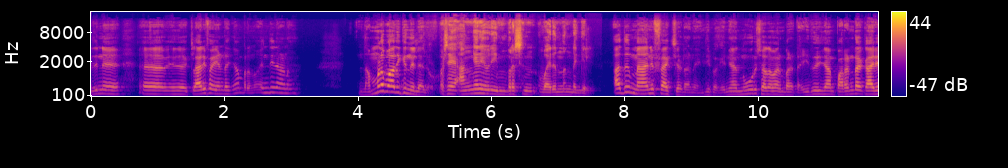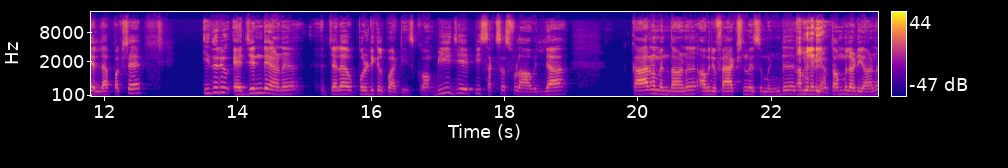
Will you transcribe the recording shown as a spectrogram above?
ഇതിനെ ക്ലാരിഫൈ ചെയ്യണ്ടേ? ഞാൻ പറഞ്ഞു എന്തിനാണ്? നമ്മളെ ബാധിക്കുന്നില്ലല്ലോ. പക്ഷേ അങ്ങനെ ഒരു ഇമ്പ്രഷൻ വരുന്നുണ്ടെങ്കിൽ? അത് മാനുഫാക്ചേർഡ് ആണ് ദീപക്. ഞാൻ നൂറ് ശതമാനം പറയട്ടെ. ഇത് ഞാൻ പറയേണ്ട കാര്യമല്ല. പക്ഷേ ഇതൊരു എജൻഡയാണ് ചില political parties B J P successful ആവില്ല. കാരണം എന്താണ്? അവർ ഫാക്ഷണലിസം ഉണ്ട് തമ്മിലടിയാണ്.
